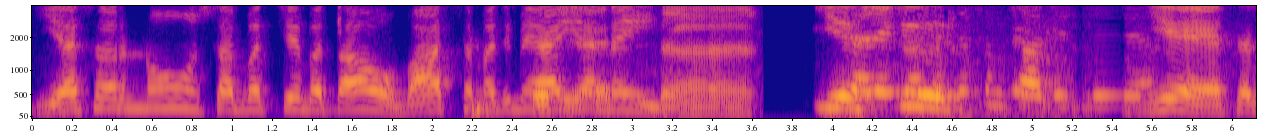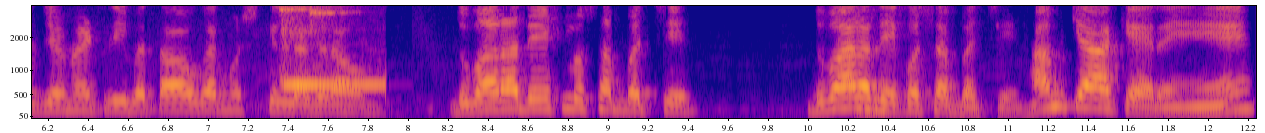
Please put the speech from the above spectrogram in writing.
यस और नो सब बच्चे बताओ बात समझ में आई या नहीं? यस ये है सर ज्योमेट्री बताओ अगर मुश्किल लग रहा हो। दोबारा देख लो सब बच्चे। दोबारा देखो सब बच्चे। हम क्या कह रहे हैं?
